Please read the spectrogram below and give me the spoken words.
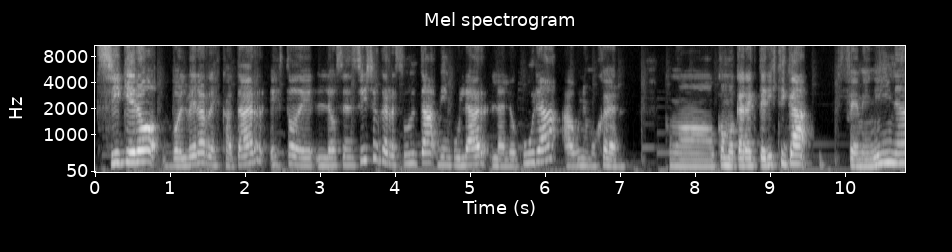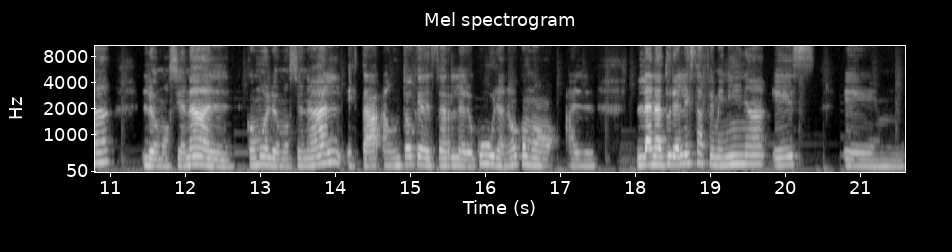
sí quiero volver a rescatar esto de lo sencillo que resulta vincular la locura a una mujer, como, como característica femenina, lo emocional, como lo emocional está a un toque de ser la locura, ¿no? Como la naturaleza femenina es em,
